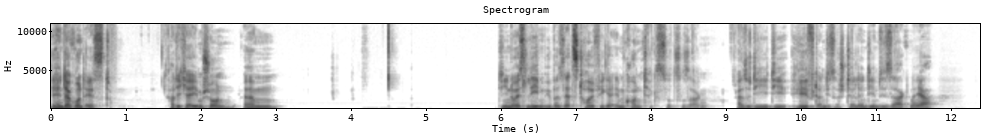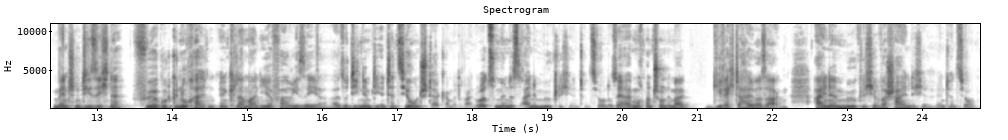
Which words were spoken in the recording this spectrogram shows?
der Hintergrund ist, hatte ich ja eben schon, ähm, die Neues Leben übersetzt häufiger im Kontext sozusagen. Also die, die hilft an dieser Stelle, indem sie sagt, naja, Menschen, die sich ne, für gut genug halten, in Klammern ihr Pharisäer. Also die nimmt die Intention stärker mit rein. Oder zumindest eine mögliche Intention. Das ja, muss man schon immer gerechter halber sagen. Eine mögliche, wahrscheinliche Intention.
